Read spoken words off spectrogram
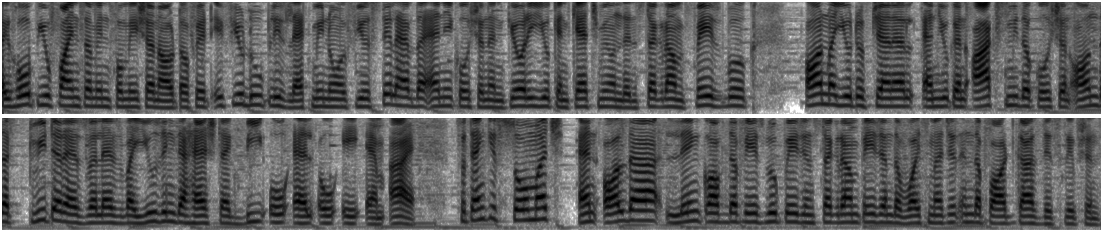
i hope you find some information out of it. If you do please let me know. If you still have the any question and query you can catch me on the instagram facebook on my youtube channel and you can ask me the question on the twitter as well as by using the hashtag boloami so thank you so much and all the link of the facebook page instagram page and the voice matches in the podcast description.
